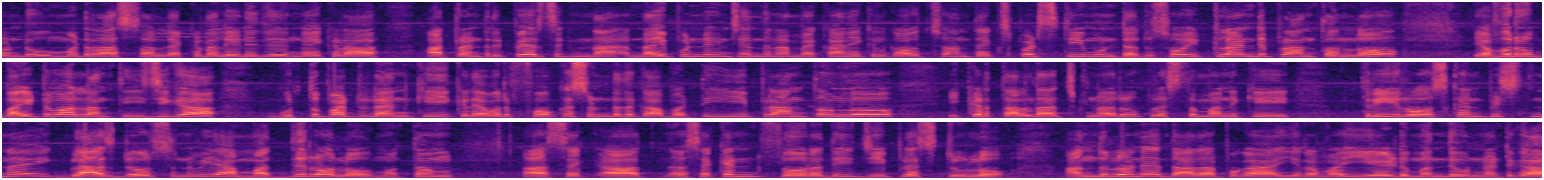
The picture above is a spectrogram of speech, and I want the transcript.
రెండు ఉమ్మడి రాష్ట్రాల్లో ఎక్కడ లేని విధంగా ఇక్కడ అట్లాంటి రిపేర్స్కి నైపుణ్యం చెందిన మెకానికల్ కావచ్చు అంత ఎక్స్పర్ట్స్ టీం ఉంటారు. సో ఇట్లాంటి ప్రాంతంలో ఎవరు బయట వాళ్ళు అంత ఈజీగా గుర్తుపట్టడానికి ఇక్కడ ఎవరు ఫోకస్ ఉండదు కాబట్టి ఈ ప్రాంతంలో ఇక్కడ తలదాచుకున్నారు. ప్రస్తుతం మనకి త్రీ రోస్ కనిపిస్తున్నాయి. గ్లాస్ డోర్స్ ఉన్నవి. ఆ మధ్య రోలో మొత్తం సెకండ్ ఫ్లోర్ అది జీ ప్లస్ టూలో అందులోనే దాదాపుగా ఇరవై ఏడు మంది ఉన్నట్టుగా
